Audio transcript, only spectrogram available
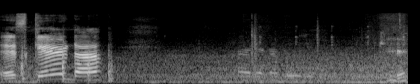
esquerda. Calle Capullo. ¿Qué?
